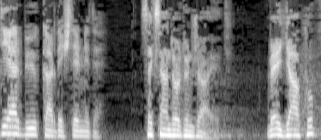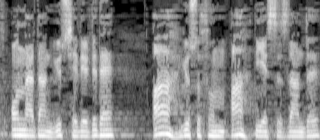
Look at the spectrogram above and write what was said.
diğer büyük kardeşlerini de. 84. Ayet Ve Yakup onlardan yüz çevirdi de, ah Yusuf'um ah diye sızlandı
